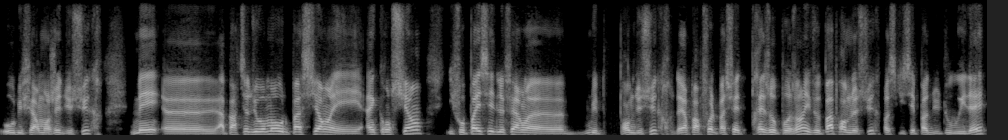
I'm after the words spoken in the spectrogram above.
ou lui faire manger du sucre. Mais euh, à partir du moment où le patient est inconscient, il faut pas essayer de le faire euh, lui prendre du sucre. D'ailleurs, parfois, le patient est très opposant. Il veut pas prendre le sucre parce qu'il sait pas du tout où il est.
